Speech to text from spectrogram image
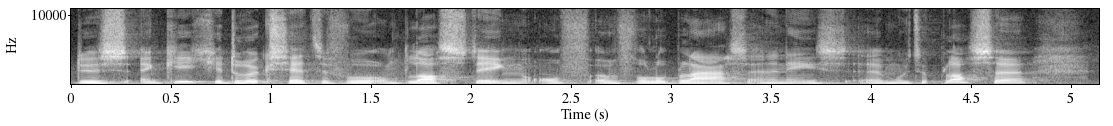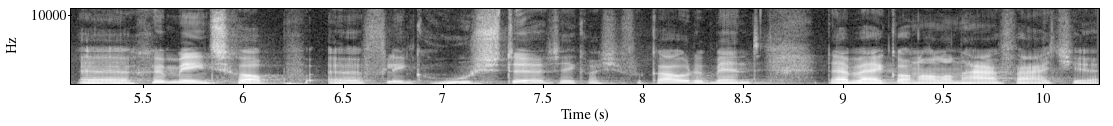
Dus een keertje druk zetten voor ontlasting of een volle blaas en ineens moeten plassen. gemeenschap, flink hoesten, zeker als je verkouden bent. Daarbij kan al een haarvaatje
